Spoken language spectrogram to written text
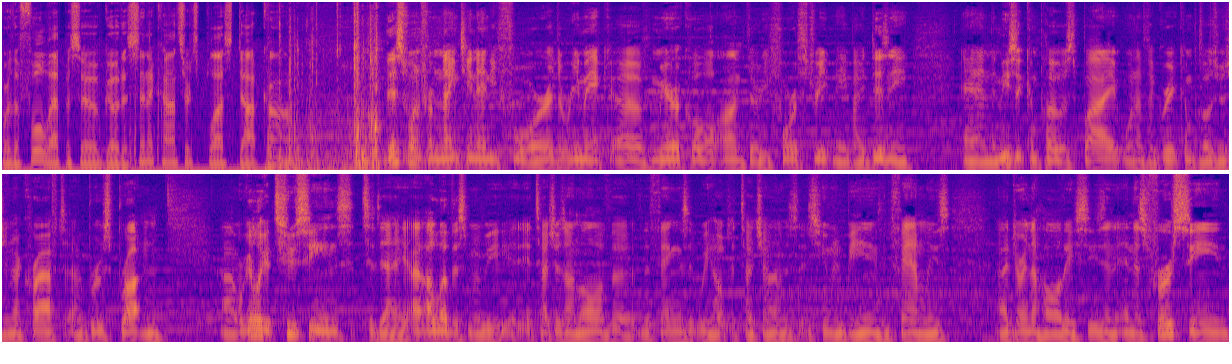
For the full episode, go to cineconcertsplus.com. This one from 1994, the remake of Miracle on 34th Street, made by Disney, and the music composed by one of the great composers in our craft, uh, Bruce Broughton. Uh, we're going to look at two scenes today. I, I love this movie. It, it, touches on all of the, the things that we hope to touch on as, as human beings and families uh, during the holiday season. And this first scene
